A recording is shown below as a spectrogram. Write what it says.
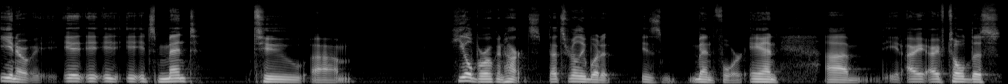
you know, it, it, it it's meant to um, heal broken hearts. That's really what it is meant for. And um, I, I've told this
